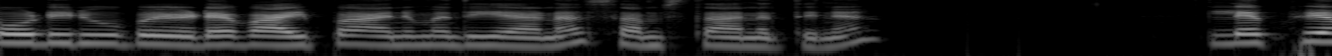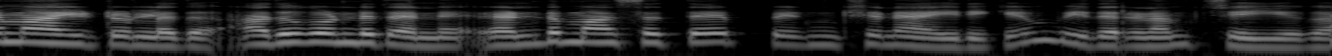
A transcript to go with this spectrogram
കോടി രൂപയുടെ വായ്പാ അനുമതിയാണ് സംസ്ഥാനത്തിന് ലഭ്യമായിട്ടുള്ളത്. അതുകൊണ്ട് തന്നെ രണ്ട് മാസത്തെ പെൻഷനായിരിക്കും വിതരണം ചെയ്യുക.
